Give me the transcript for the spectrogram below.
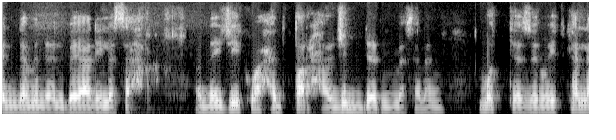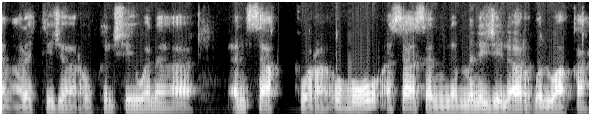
إن من البيان لسحر أن يجيك واحد طرحه جدا مثلا متزن ويتكلم على التجارة وكل شيء وأنا أنساق وراء وهو أساسا لما نجي لأرض الواقع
